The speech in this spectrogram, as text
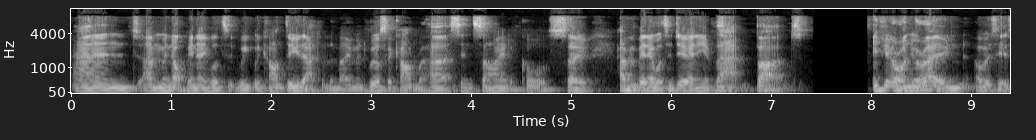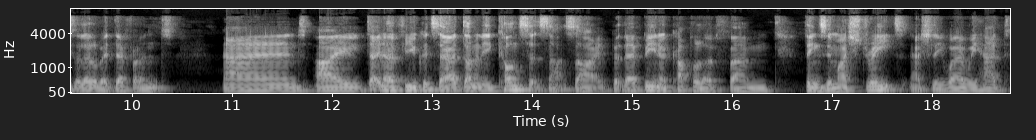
and um, we're not being able to. We, we can't do that at the moment. We also can't rehearse inside, of course. So haven't been able to do any of that. But if you're on your own, obviously it's a little bit different. And I don't know if you could say I've done any concerts outside, but there have been a couple of um, things in my street actually where we had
